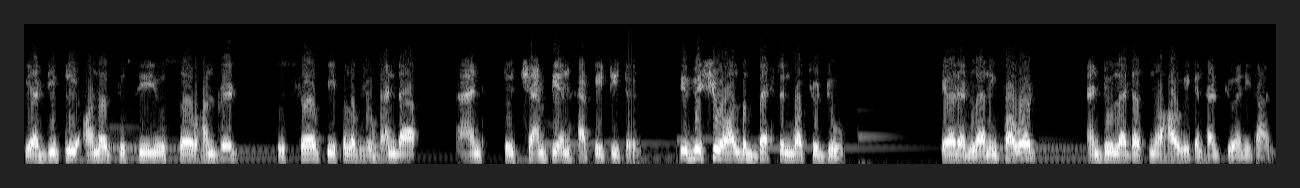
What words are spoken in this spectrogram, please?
We are deeply honored to see you serve HundrED, to serve people of Uganda, and to champion happy teachers. We wish you all the best in what you do here at Learning Forward, and do let us know how we can help you anytime.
